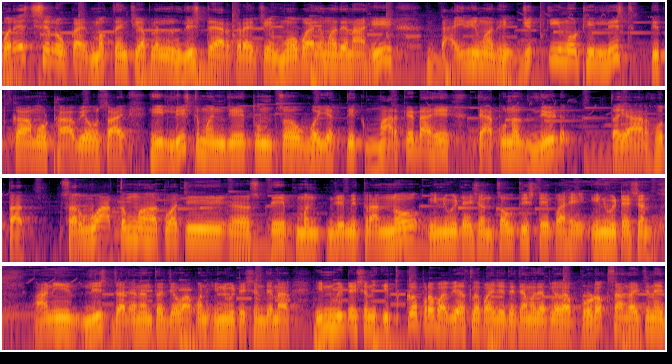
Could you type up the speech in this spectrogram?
बरेचसे लोक आहेत. मग त्यांची आपल्याला लिस्ट तयार करायची. मोबाईलमध्ये नाही डायरीमध्ये जितकी मोठी लिस्ट तितका मोठा व्यवसाय. ही लिस्ट म्हणजे तुमचं वैयक्तिक मार्केट आहे त्यातूनच लीड तयार होतात. सर्वात महत्त्वाची स्टेप म्हणजे मित्रांनो इन्व्हिटेशन चौथी स्टेप आहे इन्व्हिटेशन आणि लिस्ट झाल्यानंतर जेव्हा आपण इन्व्हिटेशन देणार इन्व्हिटेशन इतकं प्रभावी असलं पाहिजे त्याच्यामध्ये आपल्याला प्रोडक्ट सांगायचे नाहीत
